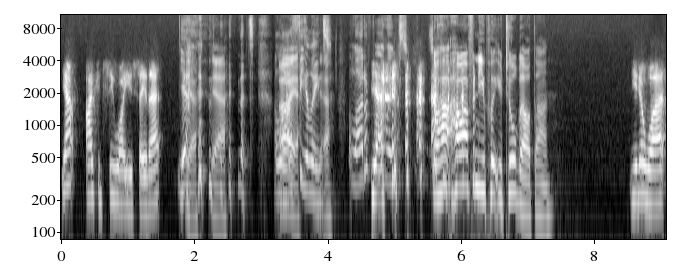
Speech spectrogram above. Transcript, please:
yeah i could see why you say that Yeah. Yeah, yeah. That's a lot Oh, yeah, of feelings. yeah. A lot of Yeah. feelings. So how how often do you put your tool belt on? You know what?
